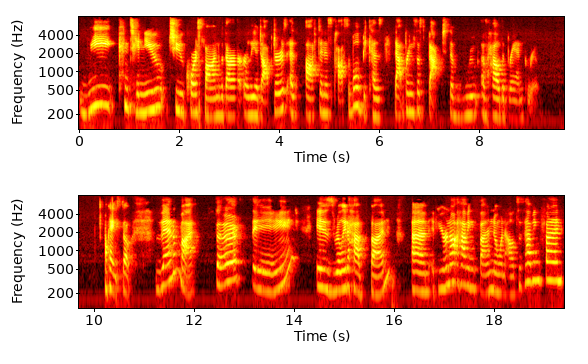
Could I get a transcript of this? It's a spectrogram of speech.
we continue to correspond with our early adopters as often as possible because that brings us back to the root of how the brand grew. Okay, so then my third thing is really to have fun. Um, if you're not having fun, no one else is having fun.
